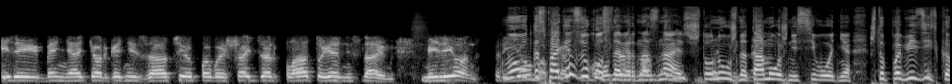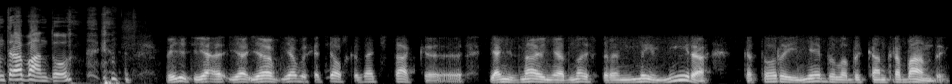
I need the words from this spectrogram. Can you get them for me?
или менять организацию, повышать зарплату, я не знаю, миллион. Приемов, ну, господин Зукус, наверное, знает, что нужно таможне сегодня, чтобы победить контрабанду. Видите, я, я, я, я бы хотел сказать так. Э, я не знаю ни одной страны мира, которой не было бы контрабанды.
